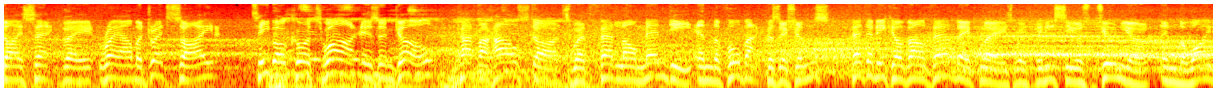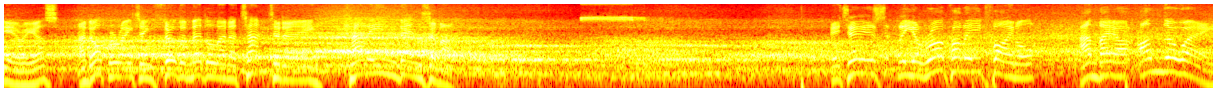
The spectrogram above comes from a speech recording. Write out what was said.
Dissect the Real Madrid side. Thibaut Courtois is in goal. Carvajal starts with Ferland Mendy in the fullback positions. Federico Valverde plays with Vinicius Junior in the wide areas. And operating through the middle in attack today, Karim Benzema. It is the Europa League final, and they are underway.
